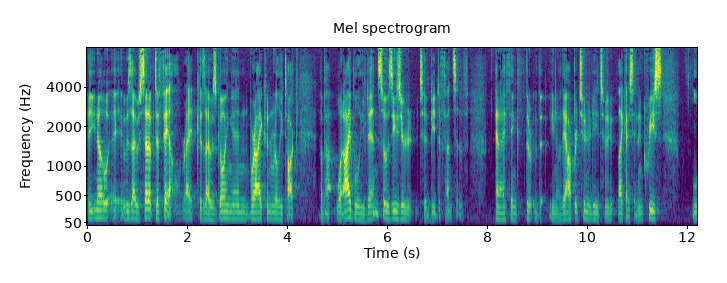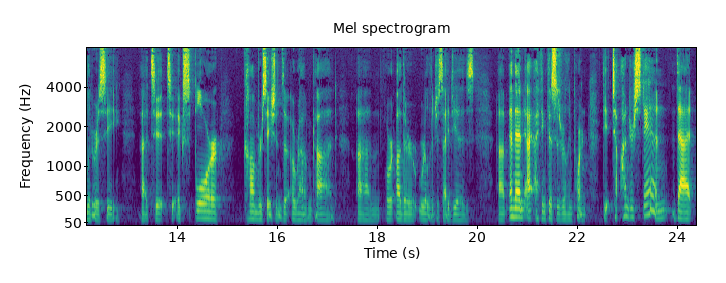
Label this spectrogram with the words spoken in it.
You know, it was I was set up to fail, right? Because I was going in where I couldn't really talk about what I believed in, so it was easier to be defensive. And I think the, the you know the opportunity to, like I said, increase literacy, uh, to to explore conversations around God um, or other religious ideas. Um, and then I, I, think this is really important the, to understand that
